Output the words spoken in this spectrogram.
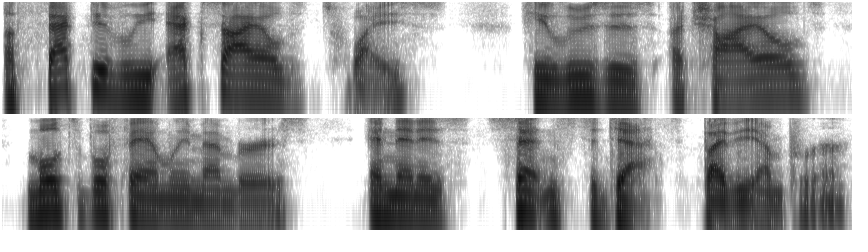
effectively exiled twice. He loses a child, multiple family members, and then is sentenced to death by the emperor.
